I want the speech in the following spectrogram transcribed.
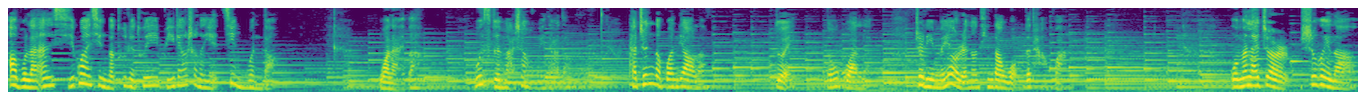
奥布莱恩习惯性地推了推鼻梁上的眼镜，问道。我来吧，温斯顿马上回答道。他真的关掉了？对，都关了。这里没有人能听到我们的谈话。我们来这儿是为了……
